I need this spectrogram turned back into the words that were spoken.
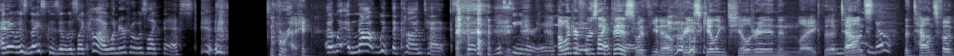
And it was nice because it was like, huh, I wonder if it was like this. right Not with the context, but the scenery. I wonder if it was like this with you know priests killing children and like the You towns the townsfolk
